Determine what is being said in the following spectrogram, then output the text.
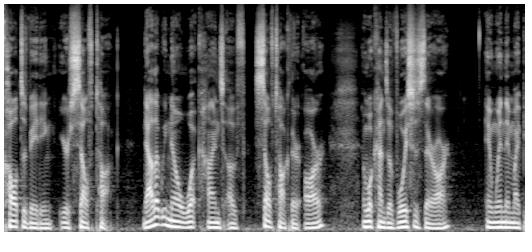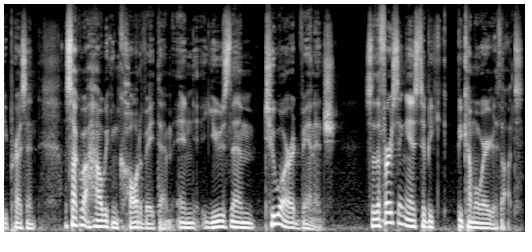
cultivating your self talk. Now that we know what kinds of self talk there are and what kinds of voices there are and when they might be present, let's talk about how we can cultivate them and use them to our advantage. So, the first thing is to be, become aware of your thoughts.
